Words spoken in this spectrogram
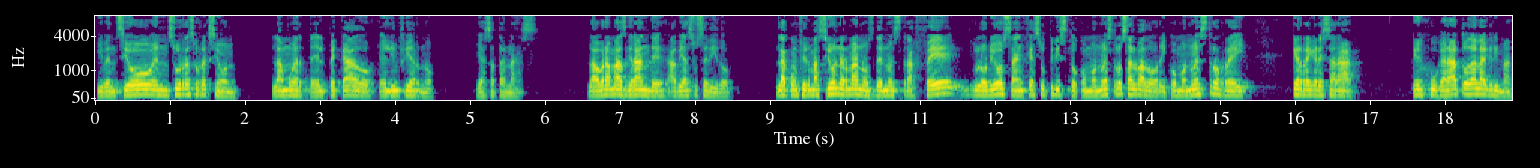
y venció en su resurrección la muerte, el pecado, el infierno y a Satanás. La obra más grande había sucedido. La confirmación, hermanos, de nuestra fe gloriosa en Jesucristo como nuestro Salvador y como nuestro Rey, que regresará, que enjugará toda lágrima,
